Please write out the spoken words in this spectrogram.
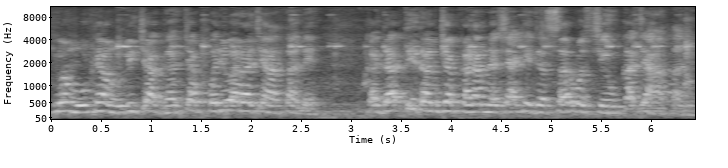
किंवा मोठ्या मुलीच्या घरच्या परिवाराच्या हाताने कदाचित आमच्या कडाण्या शाखेच्या सर्व सेवकाच्या हाताने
